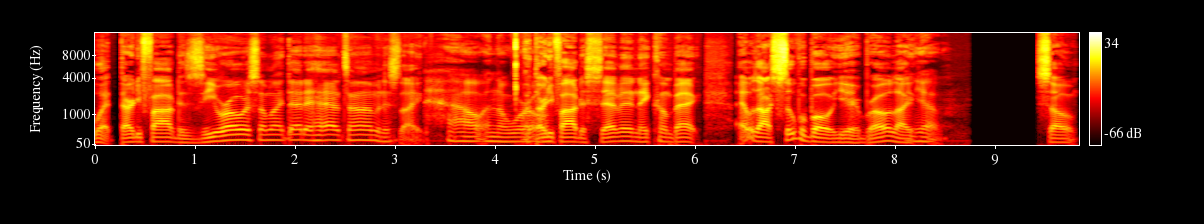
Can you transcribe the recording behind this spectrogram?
what thirty five to zero or something like that at halftime, and it's like How in the world? thirty five to seven. They come back. It was our Super Bowl year, bro. Like Yep. so,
